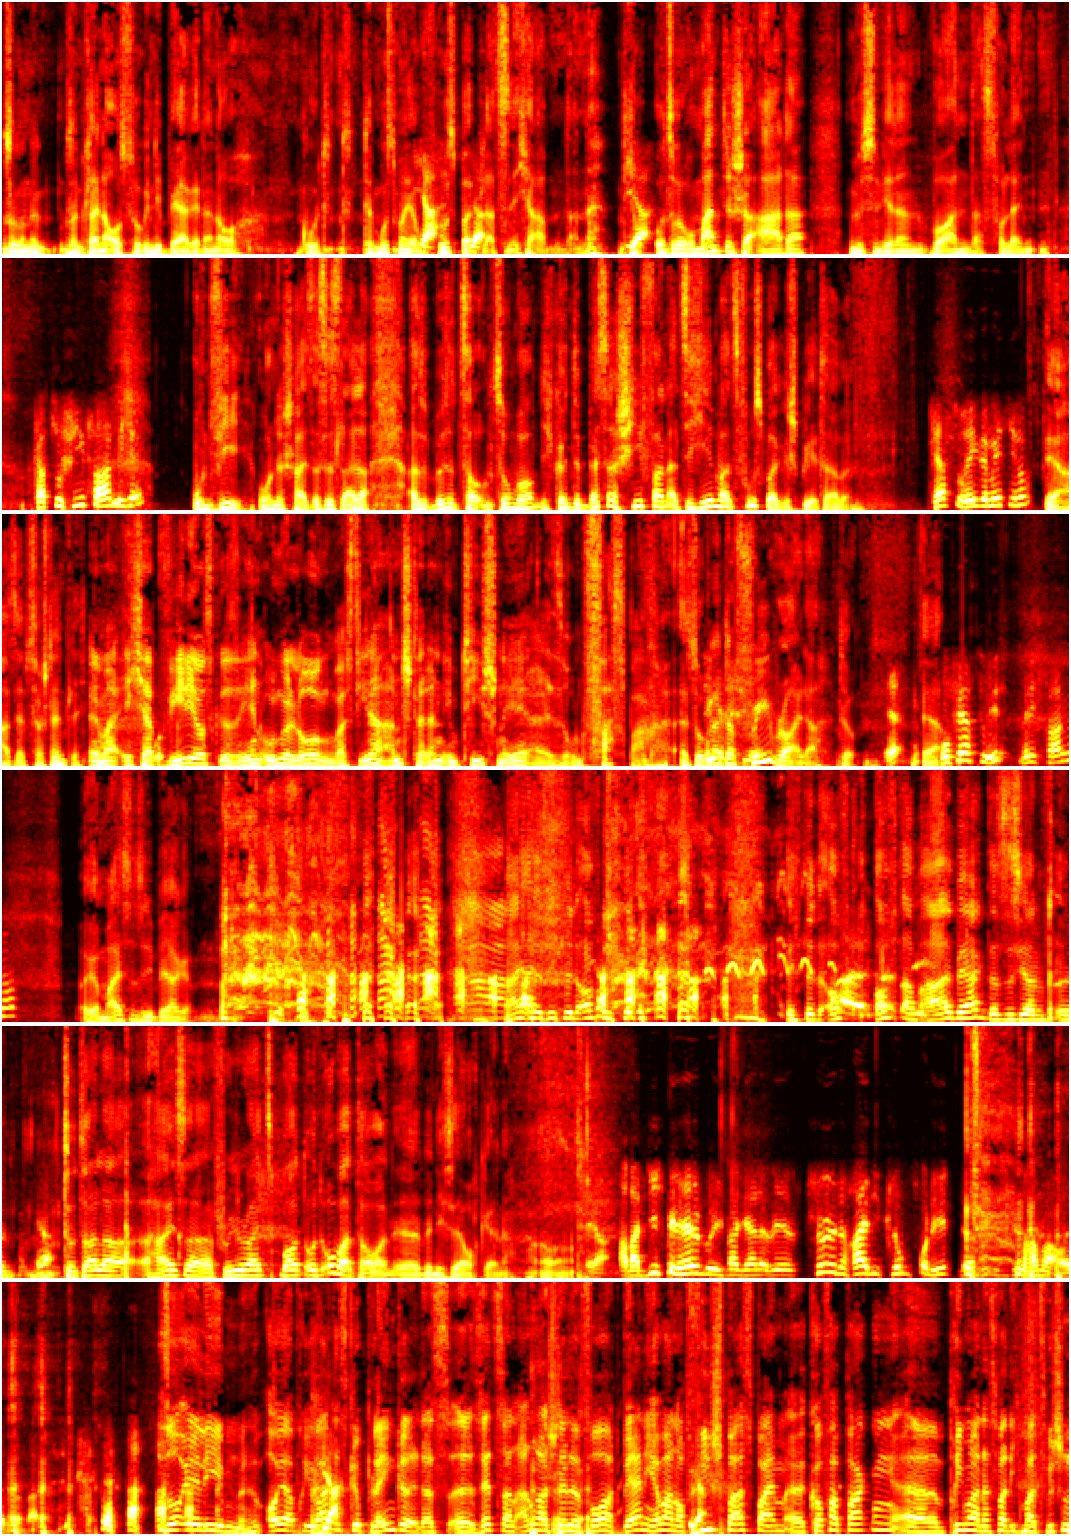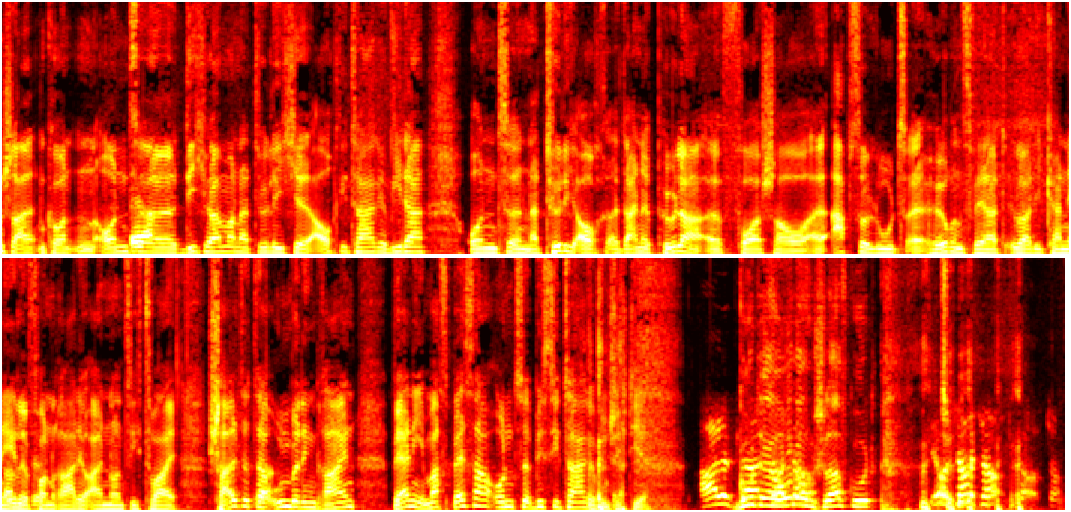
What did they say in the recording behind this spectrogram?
so, eine, so ein kleiner Ausflug in die Berge dann auch gut. Da muss man ja, Ja, auf dem Fußballplatz nicht haben dann. Ne? Die, Ja. Unsere romantische Ader müssen wir dann woanders vollenden. kannst du Skifahren, Michael? Und wie? Ohne Scheiß. Es ist leider, also böse Zungen behaupten, ich könnte besser Skifahren, als ich jemals Fußball gespielt habe. Fährst du regelmäßig noch? Ja, selbstverständlich. Immer, ich habe Videos gesehen, ungelogen, was die da anstellen im Tiefschnee, also unfassbar. Ein sogenannter Freerider. Du. Ja. Ja. Wo fährst du hin, wenn ich fragen darf? Ja, meistens die Berge. Nein, also ich bin oft, ich bin, ich bin oft, oft am Arlberg. Das ist ja ein, äh, totaler heißer Freeride-Spot und Obertauern äh, bin ich sehr auch gerne. Aber, Ja, aber dich mit Helm würde ich mal gerne sehen. Schön Heidi Klum von hinten, das sieht ein Hammer aus. So, ihr Lieben, euer privates Ja. Geplänkel, das äh, setzt an anderer Stelle fort. Bernie, immer noch viel Spaß beim äh, Kofferpacken. Äh, prima, dass wir dich mal zwischenschalten konnten. Und Ja. äh, dich hören wir natürlich äh, auch die Tage wieder. Und äh, natürlich auch äh, deine Pöhler-Vorschau. Äh, absolut äh, hörenswert über die Kanäle Danke. von Radio 91.2. Schaltet da unbedingt rein. Bernie, mach's besser und äh, bis die Tage wünsche ich dir. Alles klar, gute ciao, Erholung, schlaf gut. ciao. Ja, ciao, ciao, ciao, ciao.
